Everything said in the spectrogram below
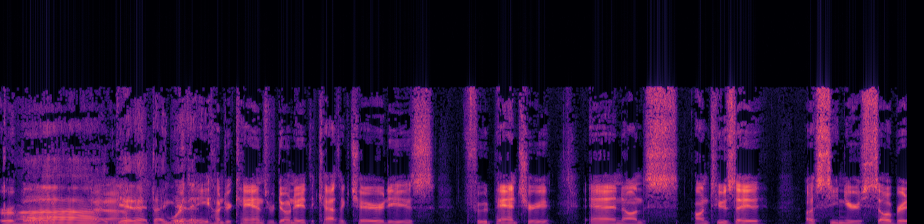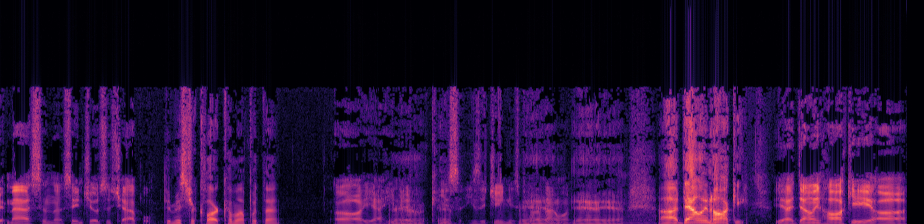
herbal. Ah, I get it, I more get than it. 800 cans were donated to Catholic charities, food pantry, and on on Tuesday, us seniors celebrated mass in the St. Joseph Chapel. Did Mr. Clark come up with that? Oh yeah, he Yeah, did. okay. He's he's a genius behind Yeah, that one. yeah, yeah. Uh, Dowling Hockey. Yeah, Dowling Hockey uh,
